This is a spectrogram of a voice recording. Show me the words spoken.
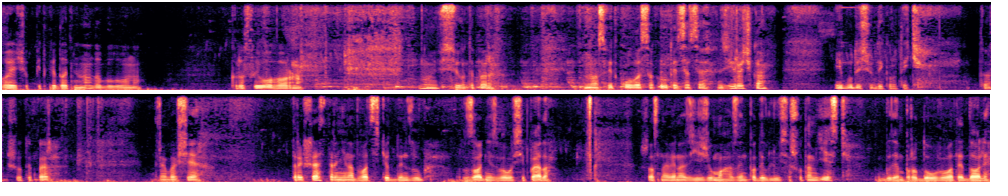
гаячок підкидати не треба було, воно красиво, гарно. Ну і все, тепер у нас від колеса крутиться ця зірочка і буде сюди крутити. Так що тепер треба ще три шестерні на 21 зуб задні з велосипеда. Зараз, мабуть, з'їжджу в магазин, подивлюся, що там є, будемо продовжувати далі.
